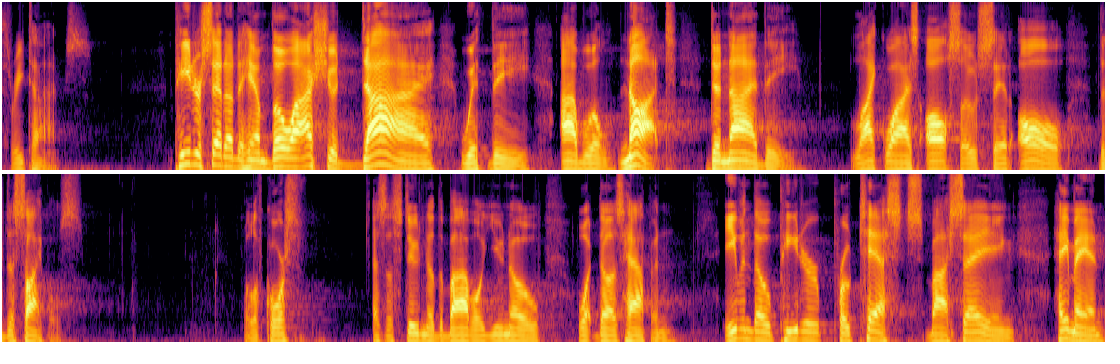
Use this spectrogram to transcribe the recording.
three times. Peter said unto him, Though I should die with thee, I will not deny thee. Likewise, also said all the disciples. Well, of course, as a student of the Bible, you know what does happen. Even though Peter protests by saying, Hey, man,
